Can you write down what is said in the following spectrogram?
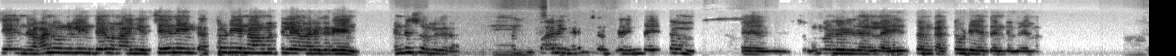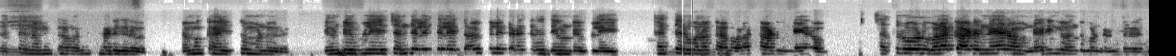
சே- ராணுவங்களின் தேவனாகிய சேனையின் கத்துடைய நாமத்திலே வருகிறேன் என்று சொல்லுகிறார். பாருங்க இந்த யுத்தம் உங்களுடைய யுத்தம் கத்துடையது என்று வேணும் கத்த நமக்கு வழக்காடுகிறவர் நமக்கா யுத்தம் பண்ணுவார். தேவனுடைய பிள்ளையை சந்தலத்திலே தவிப்பில கிடக்கிற தேவனுடைய பிள்ளையை கத்தர் உனக்கா வழக்காடும் நேரம். சத்துருவோடு வழக்காடும் நேரம் நெருங்கி வந்து கொண்டிருக்கிறது.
